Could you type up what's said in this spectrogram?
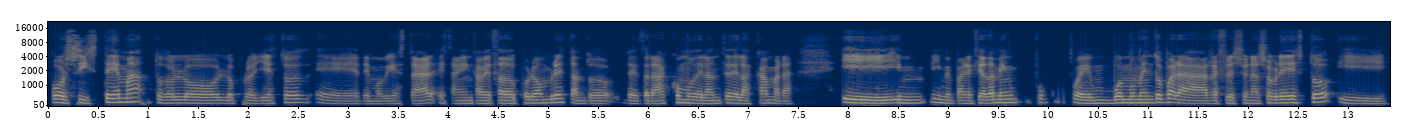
por sistema, todos los, proyectos eh, de Movistar están encabezados por hombres, tanto detrás como delante de las cámaras. Y, me parecía también pues, un buen momento para reflexionar sobre esto y,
